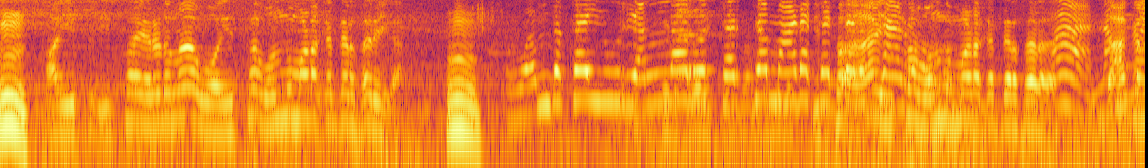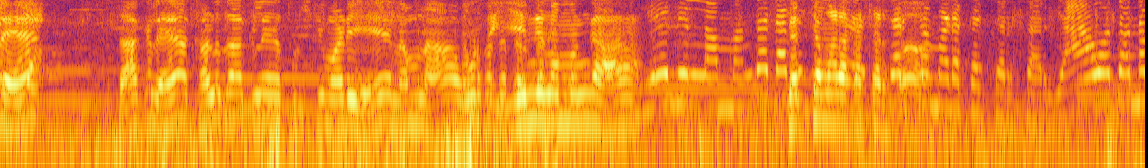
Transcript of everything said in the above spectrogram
ಹ್ಮ್. ಆ ಇಸ್- ಇಸ್ಸ ಎರಡನ್ನ ಇಸ್ಸ ಒಂದು ಮಾಡಕತ್ತಾರ ಸರ್ ಈಗ. ಹ್ಮ್. ಒಂದ ಕೈ ಇವ್ರು ಎಲ್ಲಾರು ಚರ್ಚೆ ಮಾಡಕತ್ತಾರ ಒಂದು ಮಾಡಕತ್ತಾರ ಸರ್. ಹಾ, ದಾಖಲೆ ದಾಖಲೆ ಕಳ್ಳ ದಾಖಲೆ ಸೃಷ್ಟಿ ಮಾಡಿ ನಮ್ಮನ್ನ ಓಡಿಸಕ್ಕೆ ಏನಿಲ್ಲ ಮಂಗ ಏನಿಲ್ಲ ಮಂಗ ಚರ್ಚೆ ಮಾಡಕತ್ತಾರ ಸರ್. ಚರ್ಚೆ ಮಾಡಕತ್ತಾರ ಸರ್. ಯಾವದನ್ನ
